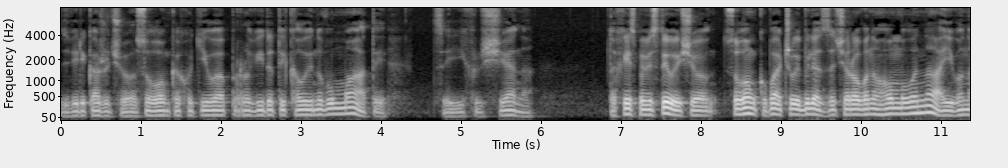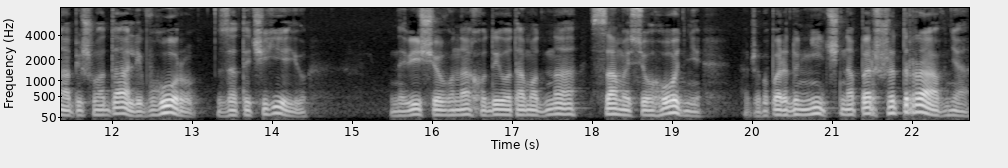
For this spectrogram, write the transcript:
Звірі кажуть, що соломка хотіла провідати калинову мати, це її хрещена. Птахи сповістили, що соломку бачили біля зачарованого млина, і вона пішла далі, вгору, за течією. Навіщо вона ходила там одна саме сьогодні, адже попереду ніч на перше травня.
